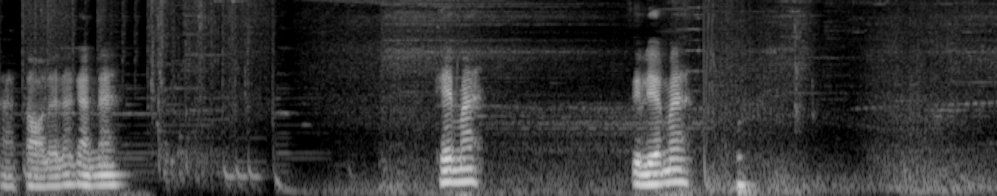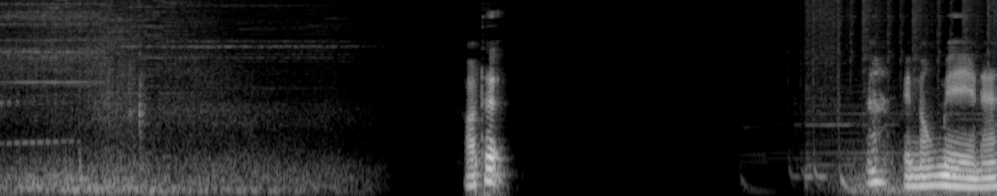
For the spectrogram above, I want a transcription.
อะต่อเลยแล้วกันนะโอเคมาสิเหรียญมขอเถอะ เป็นน้องเมย์นะ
